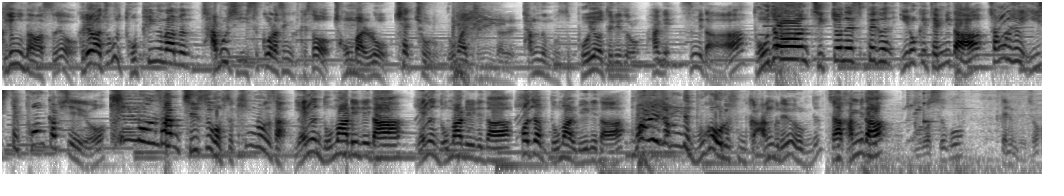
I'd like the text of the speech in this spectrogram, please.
그 정도 나왔어요. 그래가지고 도핑을 하면 잡을 수 있을 거라 생각해서 정말로 최초로 노말 지닐라를 잡는 모습 보여드리도록 하겠습니다. 도전 직전의 스펙은 이렇게 됩니다. 참고로 저기 2스택 포함값이에요. 킹론상 질 수가 없어 킹론상 얘는 노말일이다. 얘는 노말일이다. 허접 노말윌이다. 노말일 잡는데 뭐가 어렵습니까? 안 그래요 여러분들? 자 갑니다. 이거 쓰고 때리면 되죠.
